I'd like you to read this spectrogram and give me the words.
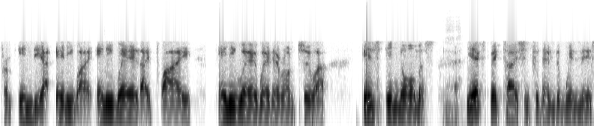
from India anyway, anywhere they play, anywhere where they're on tour, is enormous. Yeah. The expectation for them to win this,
